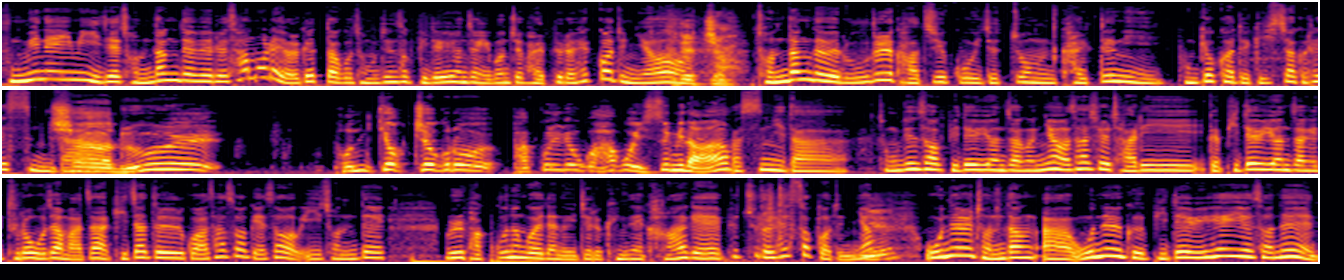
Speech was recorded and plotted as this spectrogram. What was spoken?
국민의힘이 이제 전당대회를 3월에 열겠다고 정진석 비대위원장 이번 주에 발표를 했거든요. 그랬죠. 전당대회 룰을 가지고 이제 좀 갈등이 본격화되기 시작을 했습니다. 자, 룰 본격적으로 바꾸려고 하고 있습니다. 맞습니다. 정진석 비대위원장은요, 사실 자리, 그 비대위원장이 들어오자마자 기자들과 사석에서 이 전대를 바꾸는 거에 대한 의지를 굉장히 강하게 표출을 했었거든요. 예. 오늘 전당, 아, 오늘 그 비대위 회의에서는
